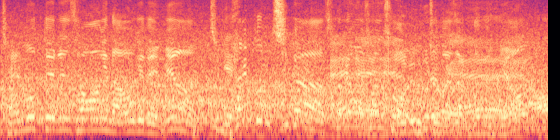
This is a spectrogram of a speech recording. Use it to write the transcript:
잘못되는 상황이 나오게 되면 지금 팔꿈치가 서영호 선수 얼굴에. 맞았거든요.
